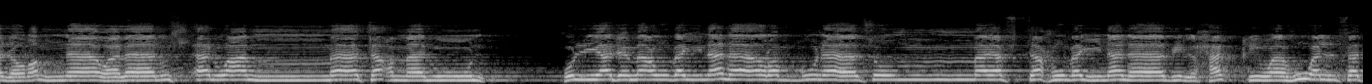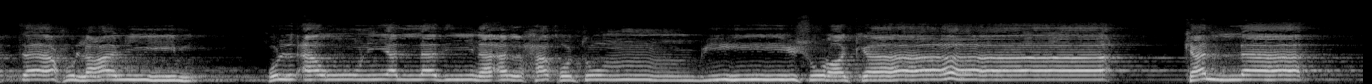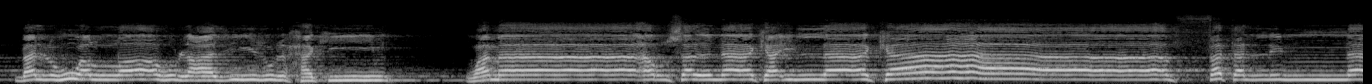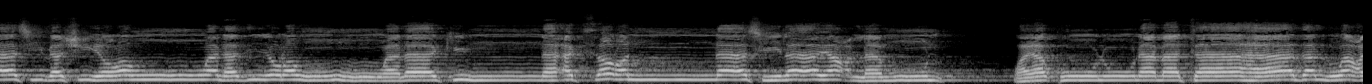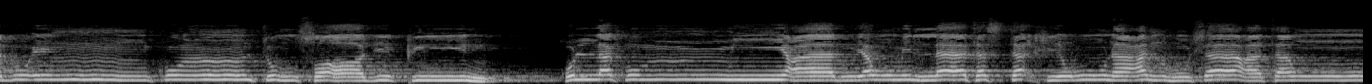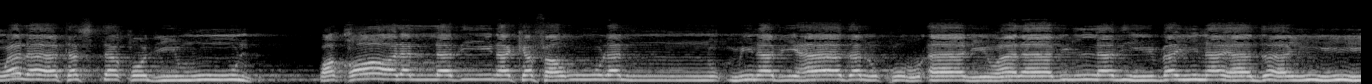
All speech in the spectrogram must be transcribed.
أَجْرَمْنَا وَلَا نُسْأَلُ عَمَّا تَعْمَلُونَ قُلْ يَجْمَعُ بَيْنَنَا رَبُّنَا ثُمَّ يَفْتَحُ بَيْنَنَا بِالْحَقِّ وَهُوَ الْفَتَّاحُ الْعَلِيمُ قُلْ أَرُونِيَ الَّذِينَ أَلْحَقْتُم بِهِ شُرَكَاءَ كَلَّا بَلْ هُوَ اللَّهُ الْعَزِيزُ الْحَكِيمُ. وَمَا أَرْسَلْنَاكَ إِلَّا كَافَّةً لِلنَّاسِ بَشِيرًا وَنَذِيرًا وَلَكِنَّ أَكْثَرَ النَّاسِ لَا يَعْلَمُونَ. وَيَقُولُونَ مَتَى هَذَا الْوَعْدُ إِن كُنتُمْ صَادِقِينَ قُل لَّكُم مِّيعَادُ يَوْمٍ لَّا تَسْتَأْخِرُونَ عَنْهُ سَاعَةً وَلَا تَسْتَقْدِمُونَ وَقَالَ الَّذِينَ كَفَرُوا لَن نُّؤْمِنَ بِهَذَا الْقُرْآنِ وَلَا بِالَّذِي بَيْنَ يَدَيْهِ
